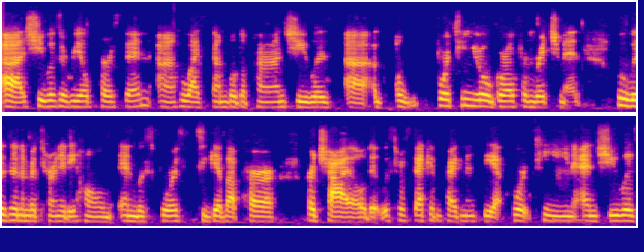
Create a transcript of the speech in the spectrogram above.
Uh, she was a real person uh, who I stumbled upon. She was uh, a 14 year old girl from Richmond who was in a maternity home and was forced to give up her her child. It was her second pregnancy at 14, and she was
